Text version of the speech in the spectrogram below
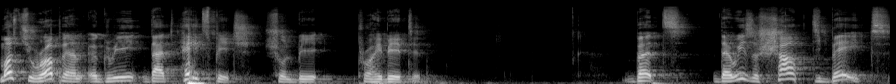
Most Europeans agree that hate speech should be prohibited. But there is a sharp debate,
